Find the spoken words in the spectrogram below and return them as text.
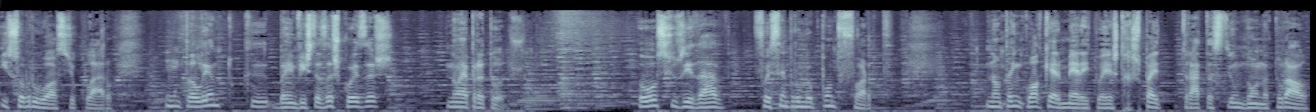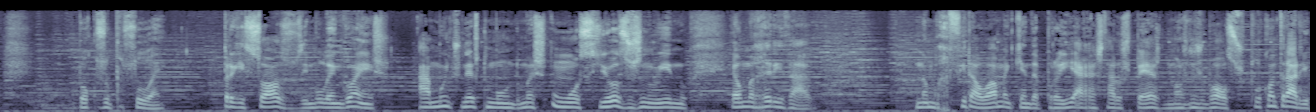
E sobre o ócio, claro. Um talento que, bem vistas as coisas, não é para todos. A ociosidade foi sempre o meu ponto forte. Não tenho qualquer mérito a este respeito, trata-se de um dom natural. Poucos o possuem. Preguiçosos e molengões há muitos neste mundo, mas um ocioso genuíno é uma raridade. Não me refiro ao homem que anda por aí a arrastar os pés de mãos nos bolsos. Pelo contrário,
